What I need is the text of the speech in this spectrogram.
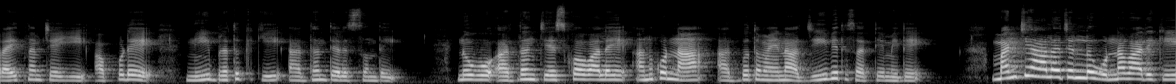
ప్రయత్నం చేయి అప్పుడే నీ బ్రతుకుకి అర్థం తెలుస్తుంది. నువ్వు అర్థం చేసుకోవాలి అనుకున్న అద్భుతమైన జీవిత సత్యం ఇదే మంచి ఆలోచనలు ఉన్నవారికి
